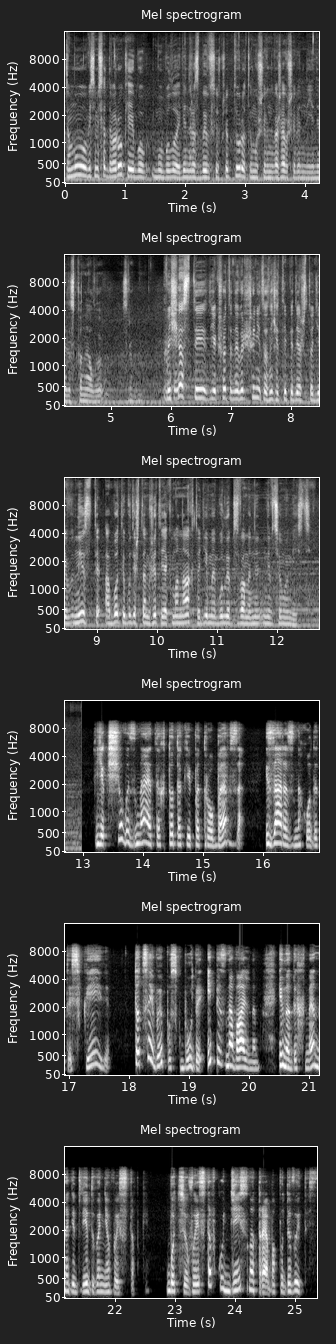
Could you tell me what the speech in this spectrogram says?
Тому 82 роки йому було, він розбив всю скульптуру, тому що він вважав, що він її недосконало зробив. Весь час ти, якщо ти на вершині, то значить ти підеш тоді вниз, або ти будеш там жити як монах, тоді ми були б з вами не, в цьому місці. Якщо ви знаєте, хто такий Петро Бевза, і зараз знаходитесь в Києві, то цей випуск буде і пізнавальним, і надихне на відвідування виставки. Бо цю виставку дійсно треба подивитись.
